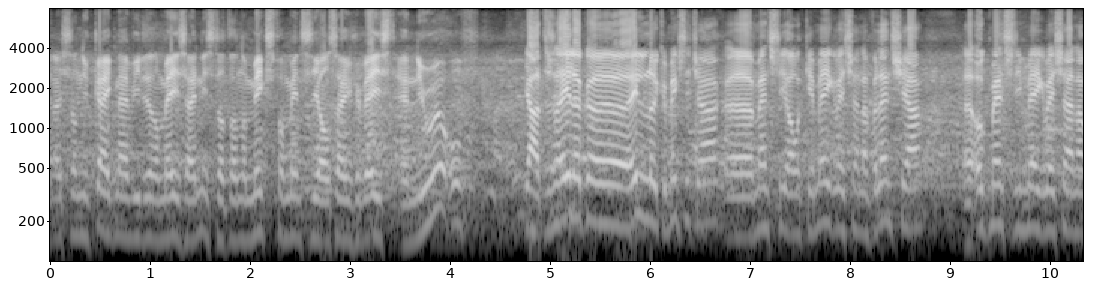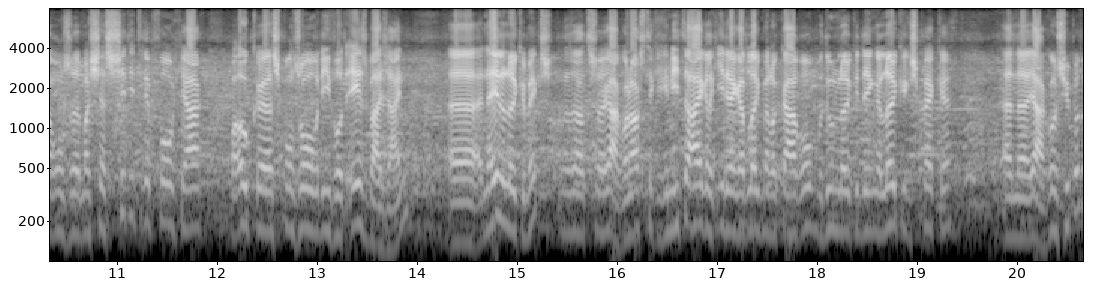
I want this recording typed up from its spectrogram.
En als je dan nu kijkt naar wie er dan mee zijn, is dat dan een mix van mensen die al zijn geweest en nieuwe? Of? Ja, het is een hele leuke, hele leuke mix dit jaar. mensen die al een keer mee geweest zijn naar Valencia. Uh, ook mensen die mee geweest zijn naar onze Manchester City trip vorig jaar. Maar ook uh, sponsoren die voor het eerst bij zijn. Een hele leuke mix. En dat is ja, gewoon hartstikke genieten eigenlijk. Iedereen gaat leuk met elkaar om. We doen leuke dingen, leuke gesprekken. En ja, gewoon super.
